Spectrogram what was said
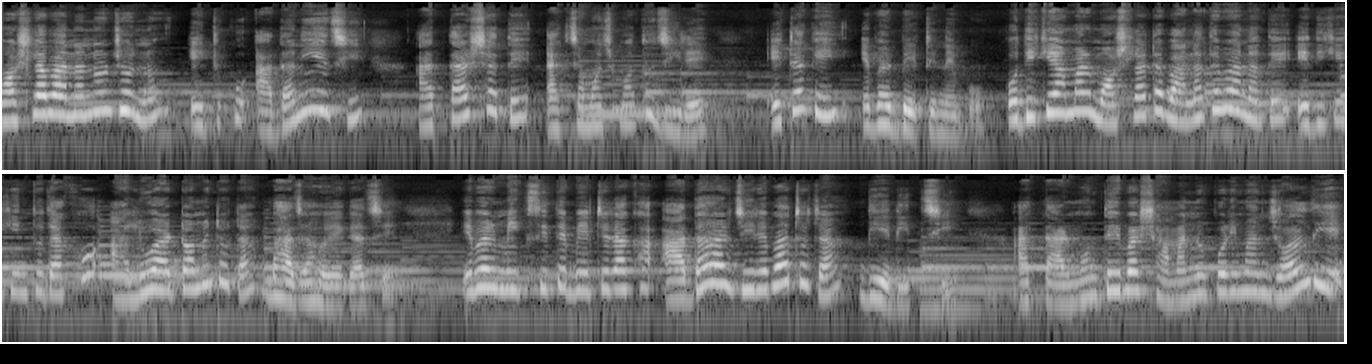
মশলা বানানোর জন্য এটুকু আদা নিয়েছি আর তার সাথে এক চামচ মতো জিরে। এটাকেই এবার বেটে নেব। ওদিকে আমার মশলাটা বানাতে বানাতে এদিকে কিন্তু দেখো আলু আর টমেটোটা ভাজা হয়ে গেছে। এবার মিক্সিতে বেটে রাখা আদা আর জিরে বাটাটা দিয়ে দিচ্ছি। আর তার মধ্যে এবার সামান্য পরিমাণ জল দিয়ে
